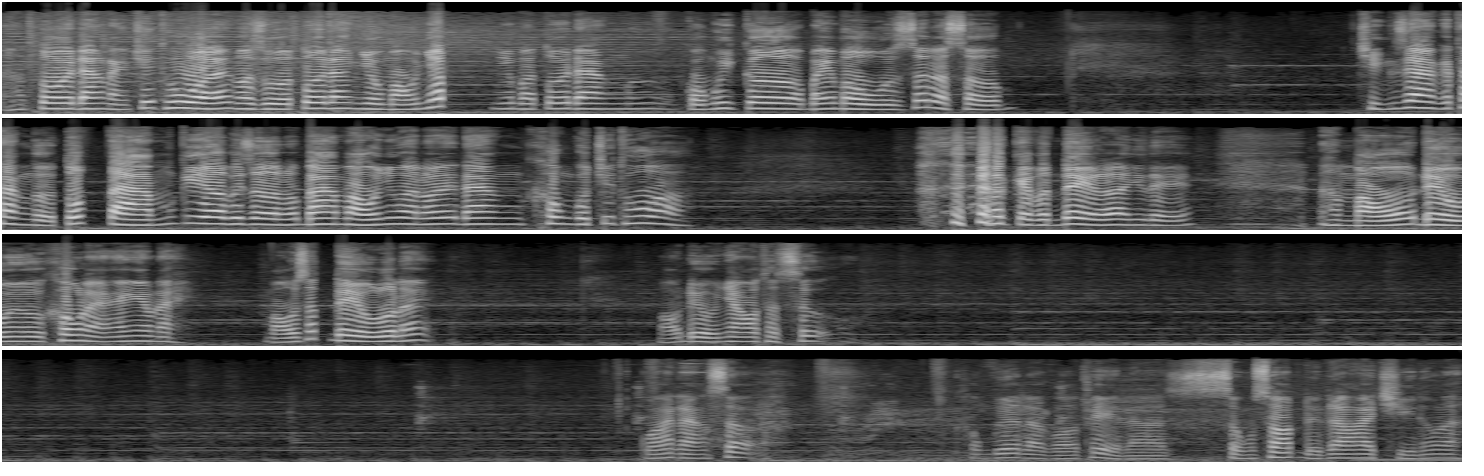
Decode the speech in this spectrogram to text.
Tôi đang đánh chuyện thua ấy, Mặc dù tôi đang nhiều máu nhất, Nhưng mà tôi đang có nguy cơ bay màu rất là sớm. Chính ra cái thằng ở top 8 kia Bây giờ nó ba máu nhưng mà nó lại đang không có chuyện thua. Cái vấn đề đó là như thế. Máu đều không này, anh em này. Máu rất đều luôn đấy. Máu đều nhau thật sự. Quá đáng sợ. Không biết là có thể là sống sót đến ra 29 không này.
